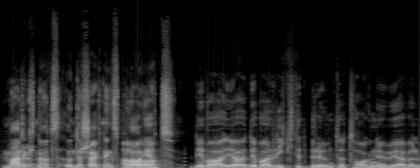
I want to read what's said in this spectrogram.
Marknadsundersökningsbolaget. det, var, ja, det var riktigt brunt ett tag. Nu är jag väl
